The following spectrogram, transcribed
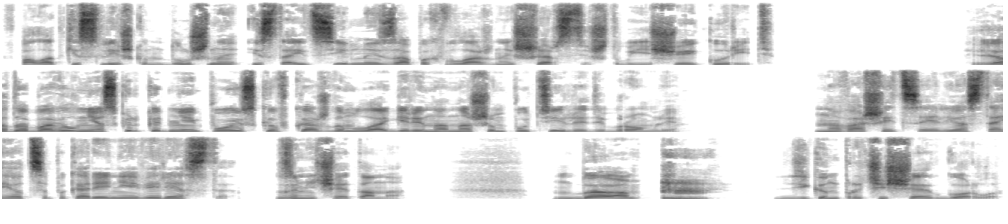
В палатке слишком душно и стоит сильный запах влажной шерсти, чтобы еще и курить. «Я добавил несколько дней поиска в каждом лагере на нашем пути, леди Бромли». «Но вашей целью остается покорение Эвереста», — замечает она. «Да», — Дикон прочищает горло.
